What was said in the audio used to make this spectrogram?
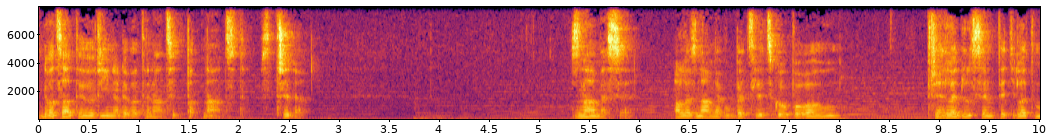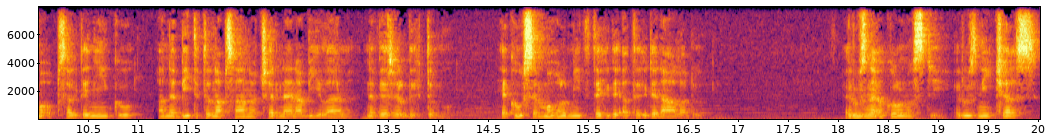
20. října 1915, středa. Známe se, ale známe vůbec lidskou povahu? Přehledl jsem teď letmo obsah deníku a nebýt to napsáno černé na bílém, nevěřil bych tomu, jakou jsem mohl mít tehdy a tehdy náladu. Různé okolnosti, různý čas,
